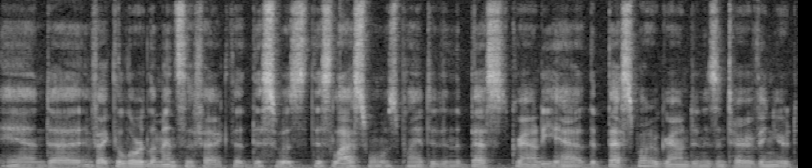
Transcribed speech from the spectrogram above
and uh, in fact, the Lord laments the fact that this was this last one was planted in the best ground he had, the best spot of ground in his entire vineyard,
